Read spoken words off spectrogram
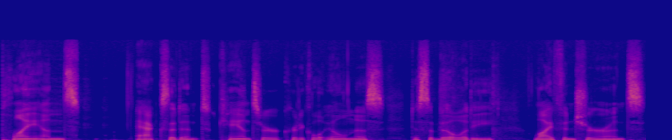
plans accident, cancer, critical illness, disability, life insurance,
